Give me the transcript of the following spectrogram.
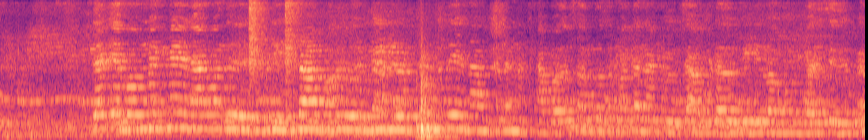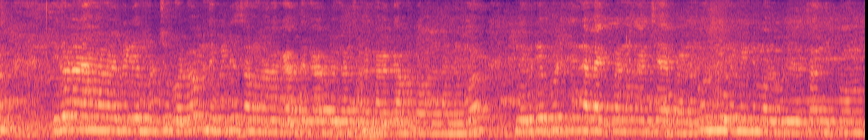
சரி அப்போ உண்மைக்குமே நாங்கள் வந்து இப்படி சாப்பிட்டு ஒரு வீடியோ எடுத்துட்டு கிளம்புனேன் அப்போ சந்தோஷமாக தான் நாங்கள் சாப்பிட்டு ஒரு வீடியோ பதிவு செய்திருக்கோம். இதோட நாங்கள் வீடியோ முடிச்சு போடுவோம். இந்த வீடியோ சம்பந்தமான கருத்து கருத்துக்கள் மறக்காம பண்ணுங்க. இந்த வீடியோ பிடிச்சிருந்தா லைக் பண்ணுங்க ஷேர் பண்ணுங்க. மீண்டும் மீண்டும் ஒரு வீடியோ சந்திப்போம்.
